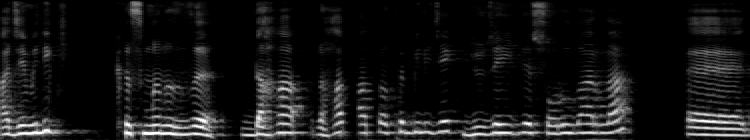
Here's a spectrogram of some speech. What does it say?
acemilik kısmınızı daha rahat atlatabilecek düzeyde sorularla eee,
